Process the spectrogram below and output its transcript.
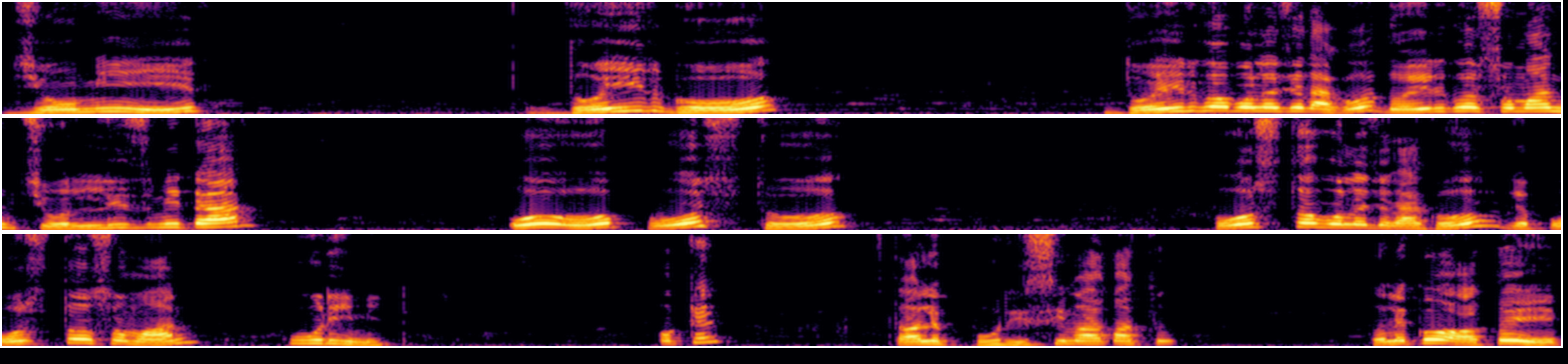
জমির দৈর্ঘ্য দৈর্ঘ্য বলেছে দেখো, দৈর্ঘ্য সমান চল্লিশ মিটার ও পোস্ত পোস্ত বলেছে, দেখো, যে পোস্ত সমান কুড়ি মিটার। ওকে? তাহলে পরিসীমা কত? তাহলে কো, অতএব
